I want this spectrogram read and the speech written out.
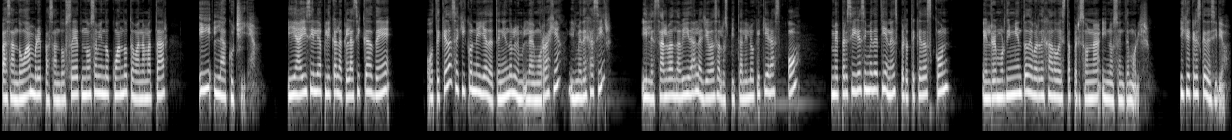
pasando hambre, pasando sed, no sabiendo cuándo te van a matar, y la cuchilla. Y ahí sí le aplica la clásica de o te quedas aquí con ella deteniendo la hemorragia y me dejas ir y le salvas la vida, la llevas al hospital y lo que quieras, o me persigues y me detienes, pero te quedas con el remordimiento de haber dejado a esta persona inocente morir. ¿Y qué crees que decidió?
